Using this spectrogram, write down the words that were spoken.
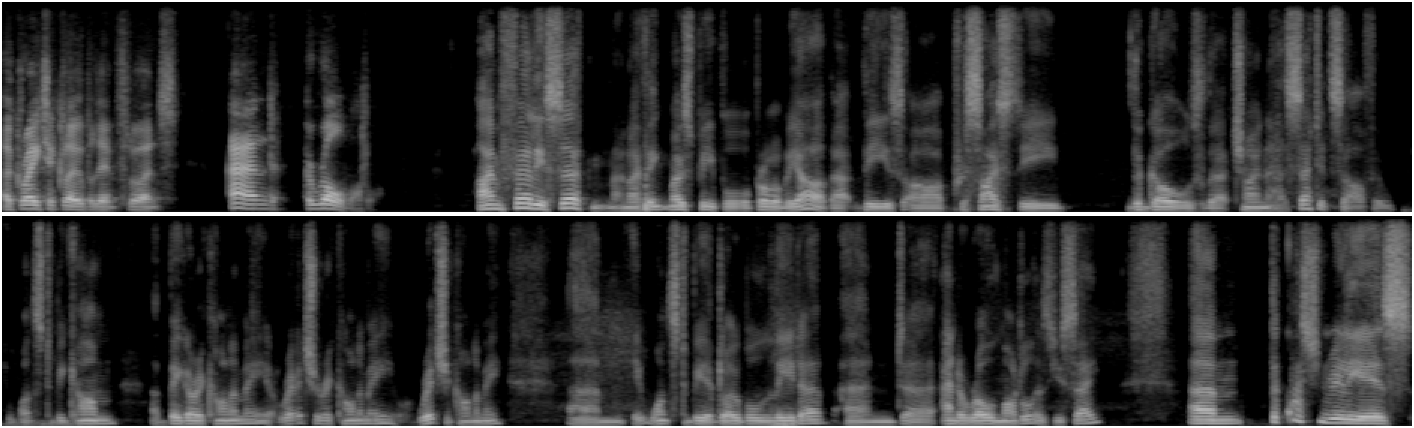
a greater global influence, and a role model? I'm fairly certain, and I think most people probably are, that these are precisely the goals that China has set itself. It, wants to become a bigger economy, a richer economy, rich economy. Um, it wants to be a global leader and uh, and a role model, as you say. Um, the question really is,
